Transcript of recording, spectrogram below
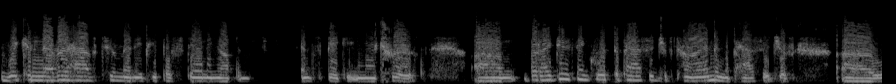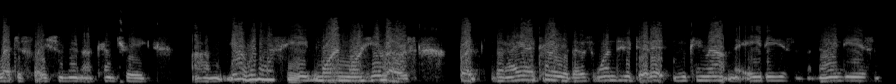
we can never have too many people standing up and and speaking their truth. Um, but I do think with the passage of time and the passage of uh, legislation in our country, um, yeah, we're going to see more and more heroes. But but I got to tell you, those ones who did it, who came out in the 80s and the 90s and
